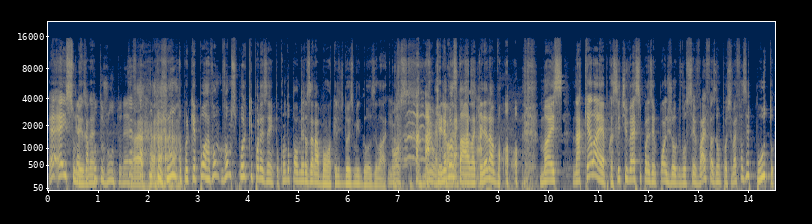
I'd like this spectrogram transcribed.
é, é isso Quer mesmo, ficar né? puto junto, né? Quer ficar puto junto, porque, porra, vamos, vamos supor que, por exemplo, quando o Palmeiras era bom, aquele de 2012 lá. Nossa, meu Aquele eu gostava, aquele era bom. Mas naquela época, se tivesse, por exemplo, pós-jogo, e você vai fazer um post, você vai fazer puto.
